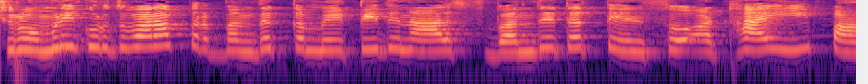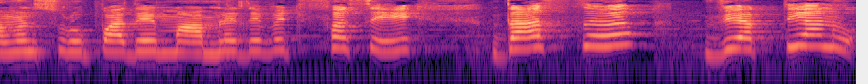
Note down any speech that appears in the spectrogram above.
ਸ਼੍ਰੋਮਣੀ ਗੁਰਦੁਆਰਾ ਪ੍ਰਬੰਧਕ ਕਮੇਟੀ ਦੇ ਨਾਲ ਸੰਬੰਧਿਤ 328 ਪਾਵਨ ਸਰੂਪਾਂ ਦੇ ਮਾਮਲੇ ਦੇ ਵਿੱਚ ਫਸੇ 10 ਵਿਅਕਤੀਆਂ ਨੂੰ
